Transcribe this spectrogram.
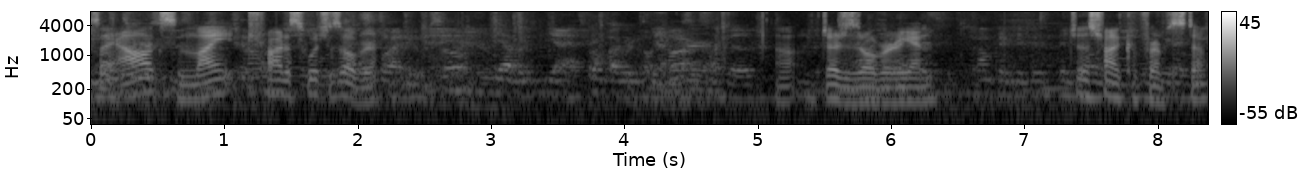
Looks like Alex might try to switch us over. Oh, judge is over again. Just trying to confirm some stuff.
